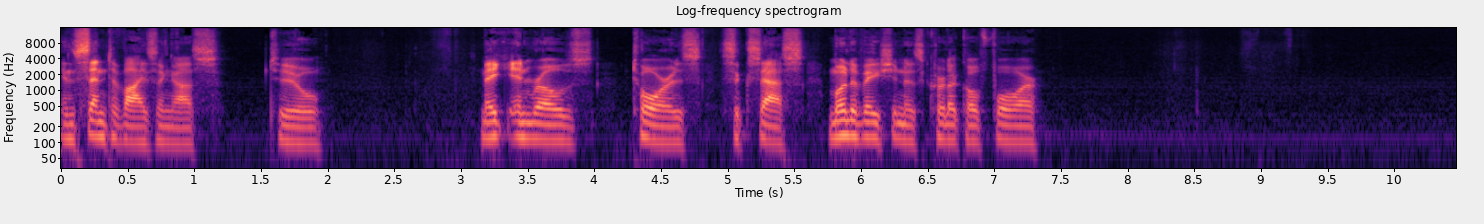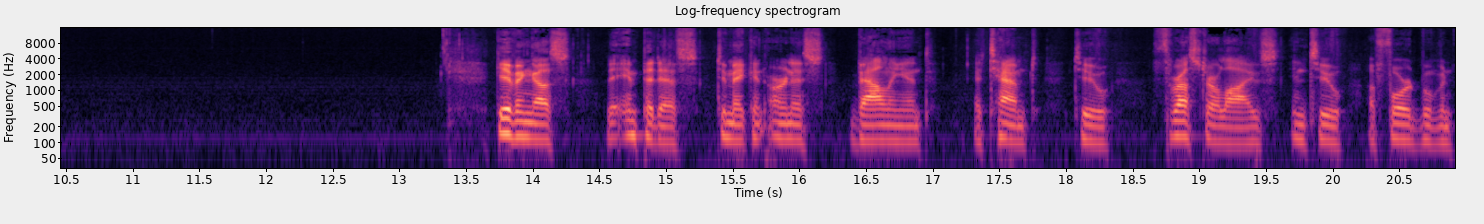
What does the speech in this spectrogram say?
incentivizing us to make inroads towards success. Motivation is critical for giving us the impetus to make an earnest, valiant attempt to thrust our lives into a forward movement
